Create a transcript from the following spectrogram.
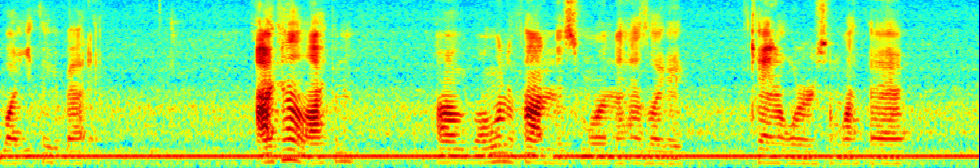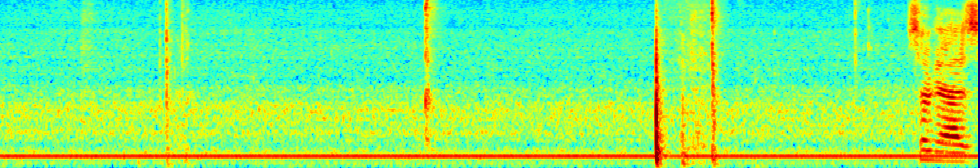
what you think about it. I kind of like them. I, I want to find this one that has like a can holder or something like that. So guys,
